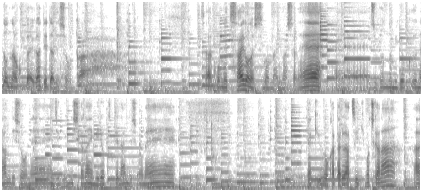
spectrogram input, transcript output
どんなお答えが出たでしょうか？あ、今月最後の質問になりましたね。えー、自分の魅力なんでしょうね。自分にしかない魅力って何でしょうね。野球を語る熱い気持ちかな。は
